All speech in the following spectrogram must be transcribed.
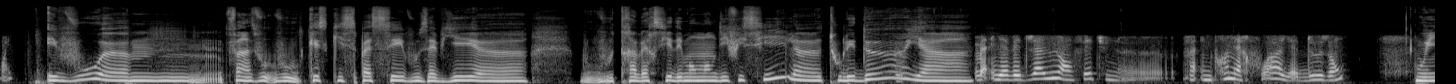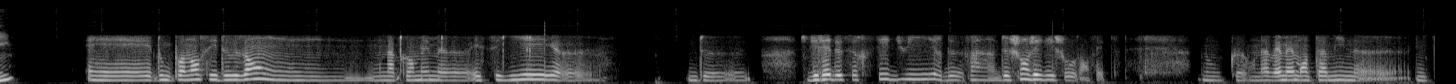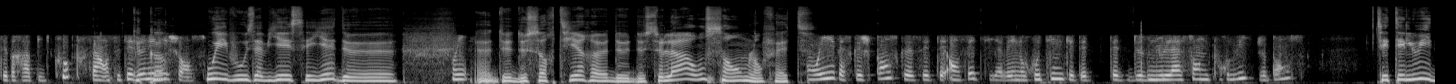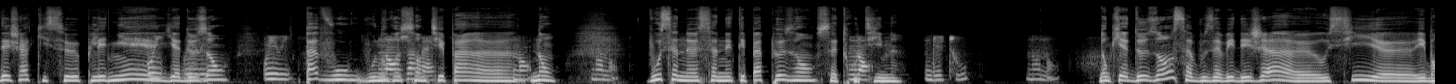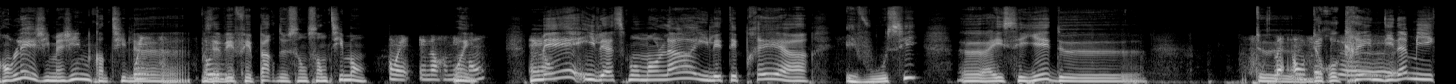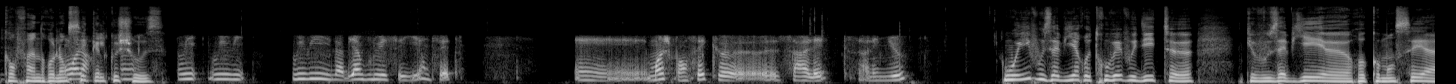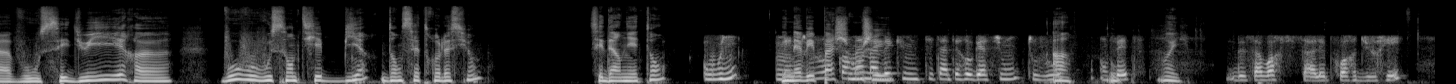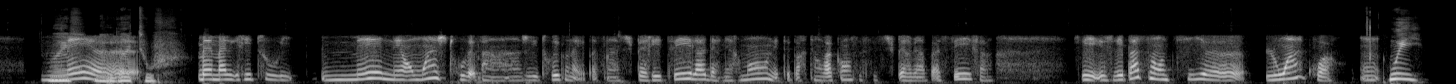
Oui. Et vous, enfin, vous, vous qu'est-ce qui se passait? Vous aviez, vous, traversiez des moments difficiles euh, tous les deux. Il y a, Bah, il y avait déjà eu en fait une, euh, une première fois il y a deux ans. oui, Et donc pendant ces deux ans, on, on a quand même euh, essayé de, je dirais, de se séduire, de, de changer des choses en fait. Donc euh, on avait même entamé une, euh, une thérapie de couple. Enfin, on s'était donné des chances. oui, vous aviez essayé de, Oui. euh, de, de sortir de, de cela ensemble, en fait. Oui, parce que je pense que c'était, en fait, il y avait une routine qui était peut-être devenue lassante pour lui, je pense. C'était lui déjà qui se plaignait Oui, il y a oui, deux ans. Oui, oui, Pas vous, vous ne Non, ressentiez pas. euh, Non. non. non, non, Vous, ça ne, ça n'était pas pesant cette Non. routine. du tout. Non, non. Donc il y a deux ans, ça vous avait déjà euh, aussi euh, ébranlé, j'imagine, quand il Oui. euh, vous Oui, avez fait part de son sentiment. Oui, énormément. Mais il est à ce moment-là, il était prêt à, et vous aussi, euh, à essayer de de, Bah, en de fait, recréer une dynamique, enfin de relancer voilà. quelque Mm. chose. Oui, oui, oui. Oui, oui, il a bien voulu essayer, en fait. Et moi, je pensais que ça allait, que ça allait mieux. Oui, vous aviez retrouvé, vous dites euh, que vous aviez euh, recommencé à vous séduire. euh. vous, vous vous sentiez bien dans cette relation ces derniers temps? Oui. N'avait toujours pas quand même changé. avec une petite interrogation, toujours, Ah, en oh. fait, Oui, de savoir si ça allait pouvoir durer. oui mais, malgré tout. mais malgré tout, oui. Mais néanmoins, je trouvais, enfin, j'ai trouvé qu'on avait passé un super été, là, dernièrement. On était partis en vacances, ça s'est super bien passé. Enfin, je l'ai- pas senti euh, loin, quoi. Oui.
